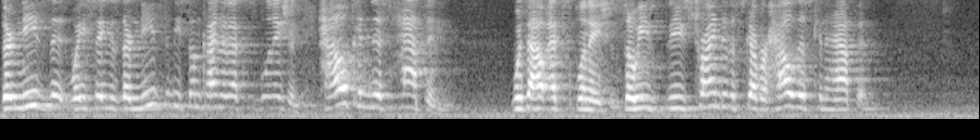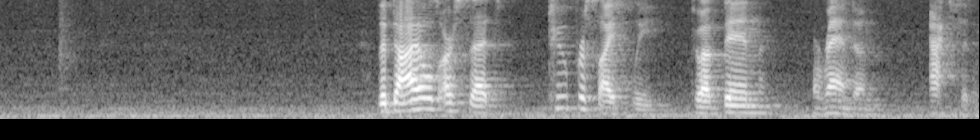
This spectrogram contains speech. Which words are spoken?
There needs to, what he's saying is there needs to be some kind of explanation. How can this happen? without explanation. So he's, he's trying to discover how this can happen. The dials are set too precisely to have been a random accident.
